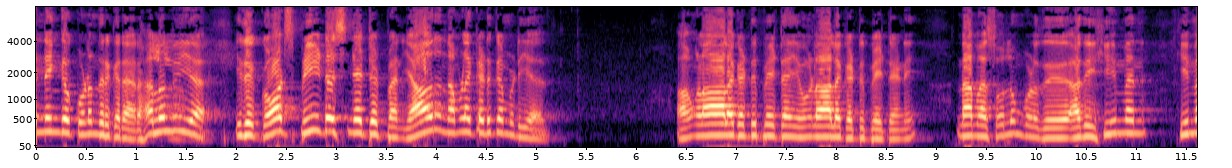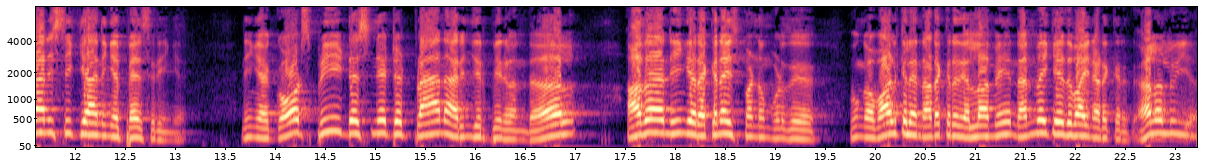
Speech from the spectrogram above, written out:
என்ன இங்க கொண்டு இருக்கிறார் ஹalleluya இது காட்ஸ் ப்ரீ டெஸ்டினேட்டட் பிளான் யாரும் நம்மளை கெடுக்க முடியாது. அவங்களால கெட்டு போயிட்டேன் இவங்களால கெட்டு போயிட்டேன்னு நாம சொல்லும் பொழுது அது ஹியூமன் ஹியூமனிஸ்டிக்கா நீங்க பேசுறீங்க. நீங்க காட்ஸ் ப்ரீ டெஸ்டினேட்டட் பிளான் அறிஞ்சிருப்பீர்கள் என்றால் அதை நீங்க ரெக்கனைஸ் பண்ணும் பொழுது உங்க வாழ்க்கையில நடக்கிறது எல்லாமே நன்மைக்கு எதுவாய் நடக்கிறது. ஹalleluya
